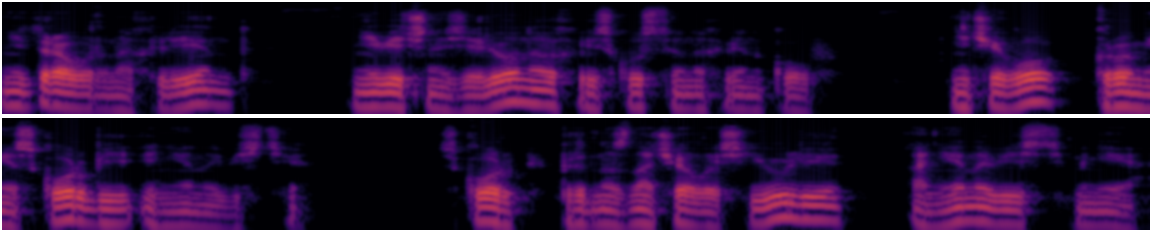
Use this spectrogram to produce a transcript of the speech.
Ни траурных лент, ни вечно зеленых искусственных венков. Ничего, кроме скорби и ненависти. Скорбь предназначалась Юлии, а ненависть мне.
